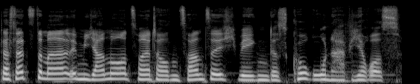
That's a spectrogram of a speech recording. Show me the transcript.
das letzte Mal im Januar 2020 wegen des Coronavirus.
